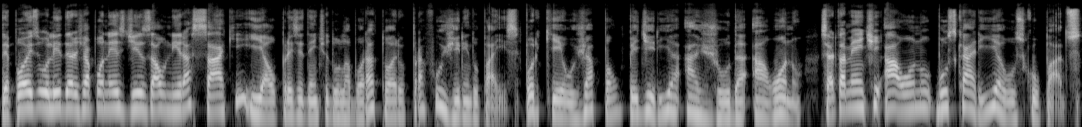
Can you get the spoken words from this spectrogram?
Depois, o líder japonês diz ao Nirasaki e ao presidente do laboratório para fugirem do país, porque o Japão pediria ajuda à ONU. Certamente a ONU buscaria os culpados.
